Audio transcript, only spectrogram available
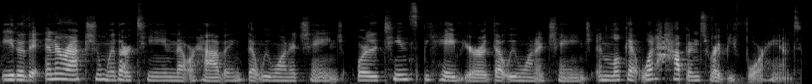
either the interaction with our teen that we're having that we want to change, or the teen's behavior that we want to change, and look at what happens right beforehand.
